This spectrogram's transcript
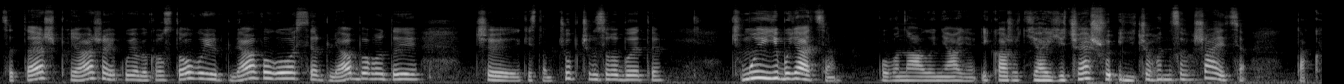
Це теж пряжа, яку я використовую для волосся, для бороди, чи якийсь там чубчик зробити. Чому її бояться? Бо вона линяє і кажуть, я її чешу і нічого не залишається. Так.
